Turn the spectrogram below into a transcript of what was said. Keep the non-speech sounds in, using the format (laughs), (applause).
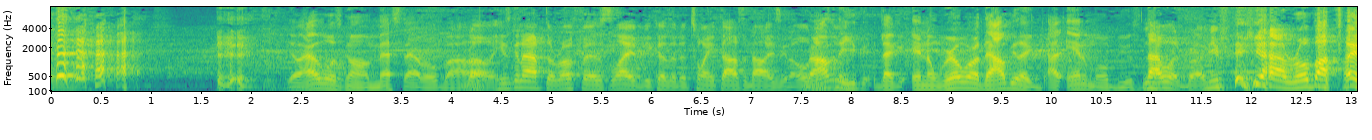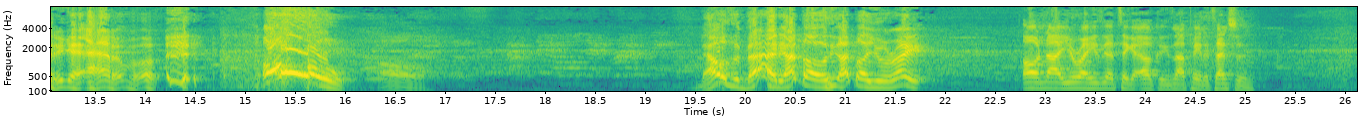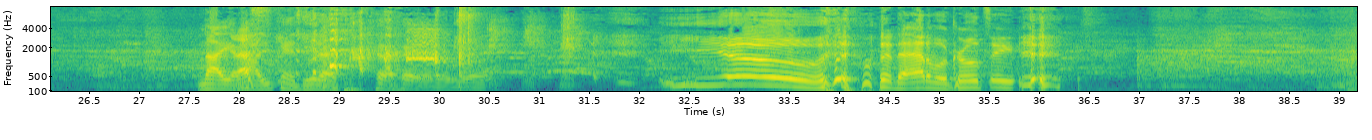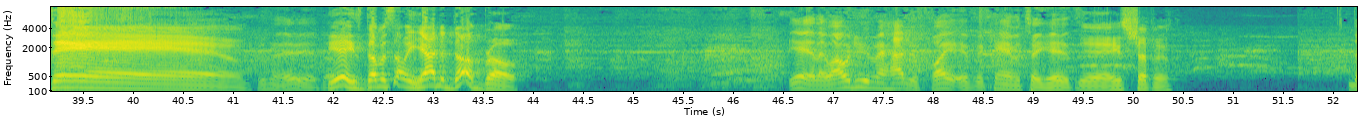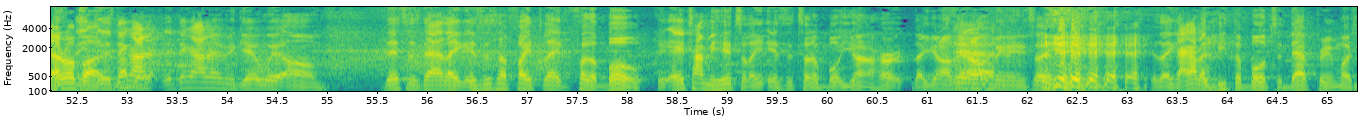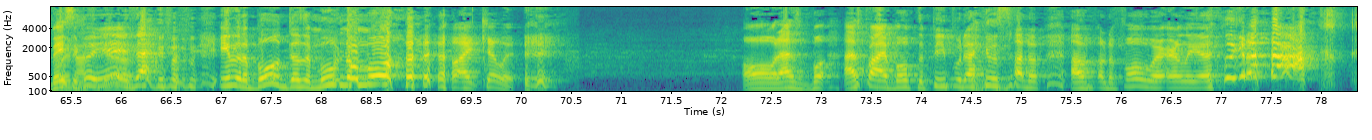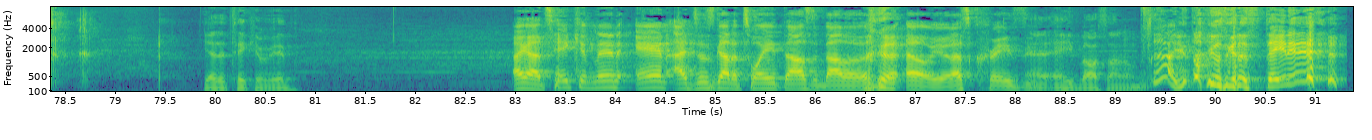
Yeah, (laughs) Yo, that was gonna mess that robot bro, up. he's gonna have to run for his life because of the twenty thousand dollars he's gonna owe. Bro, I this don't think you could, like in the real world that would be like animal abuse. Nah, though. what, bro? If you (laughs) think you got a robot fighting an animal, (laughs) oh, Oh, That wasn't bad. I thought I thought you were right. Oh nah, you're right. He's gonna take an L because he's not paying attention. Nah, yeah, nah, you can't do that. (laughs) yo (laughs) the animal cruelty. Damn. He's an idiot though. Yeah, he's dumb as hell. He had to dub, bro. Yeah, like why would you even have this fight if it can't even take hits? Yeah, he's tripping. That robot. The, is thing I, the thing I don't even get with um, this is that like, is this a fight like for the bull? Every time he hits it, like, is it to the bull? You're gonna hurt. Like, you know what I mean? I don't make any sense. It's like I gotta beat the bull to death, pretty much. for it not to Basically, yeah, exactly. For- Either the bull doesn't move no more, (laughs) or I kill it. Oh, that's bo- that's probably both the people that he was on the on, on the phone with earlier. (laughs) Look at that. You had to take him in. I gotta take him in, and I just got a twenty thousand dollar (laughs) L. Yeah, that's crazy. And, and he bossed on him. Yeah, you thought he was gonna stay there? (laughs)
